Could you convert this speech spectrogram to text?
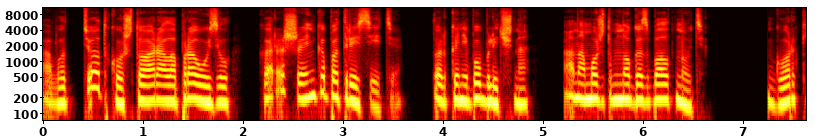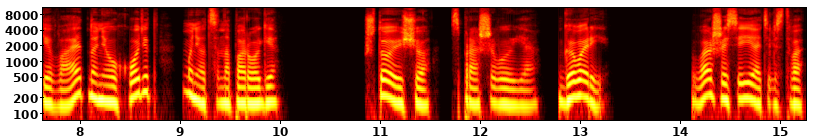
А вот тетку, что орала про узел, хорошенько потрясите. Только не публично. Она может много сболтнуть. Гор кивает, но не уходит, мнется на пороге. «Что еще? спрашиваю я. «Говори». «Ваше сиятельство»,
